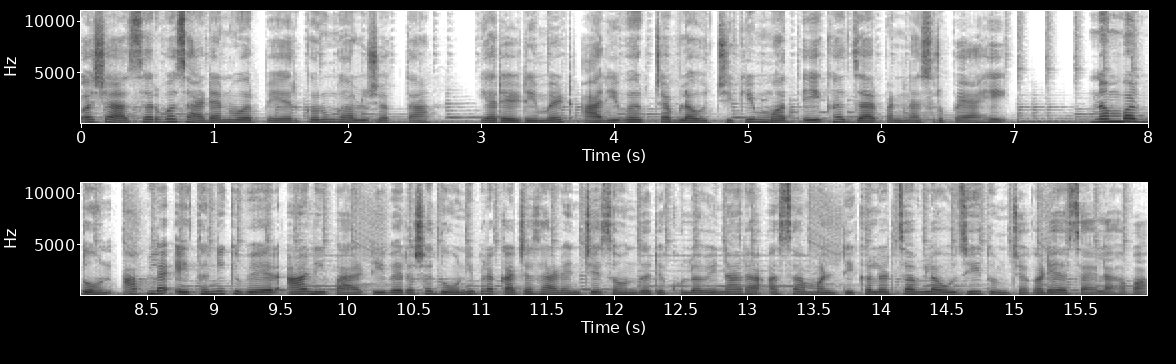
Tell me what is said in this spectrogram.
अशा सर्व साड्यांवर पेअर करून घालू शकता. या रेडीमेड आरीवर्कच्या ब्लाऊजची किंमत एक हजार पन्नास रुपये आहे. नंबर दोन आपल्या एथनिक वेअर आणि पार्टी वेअर अशा दोन्ही प्रकारच्या साड्यांचे सौंदर्य खुलविणारा असा मल्टी कलरचा ब्लाऊजही तुमच्याकडे असायला हवा.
